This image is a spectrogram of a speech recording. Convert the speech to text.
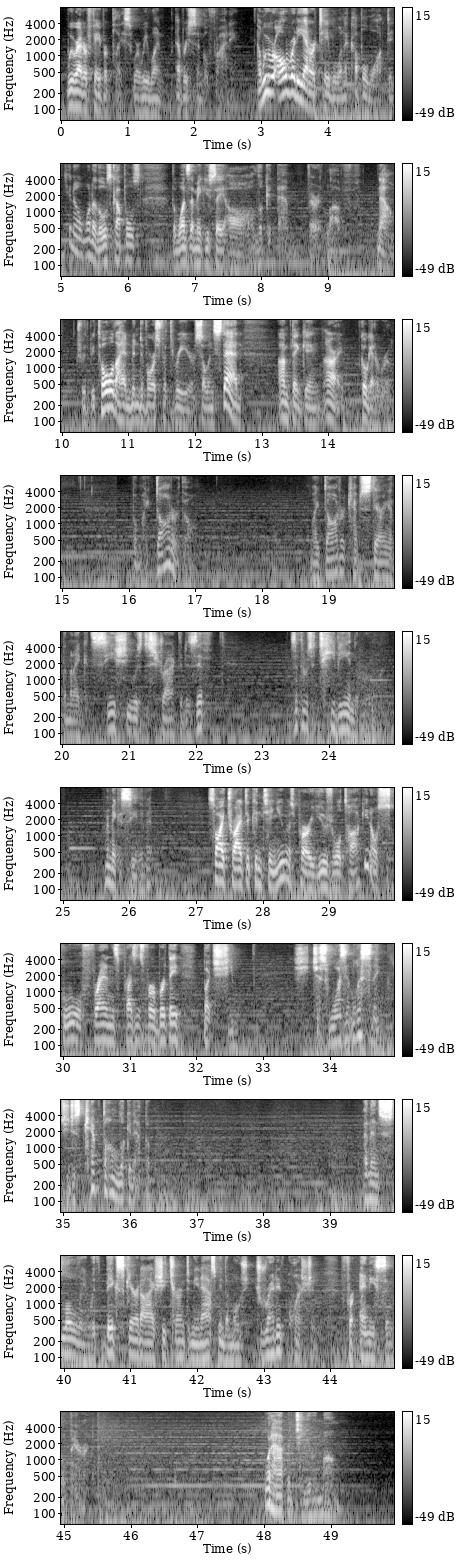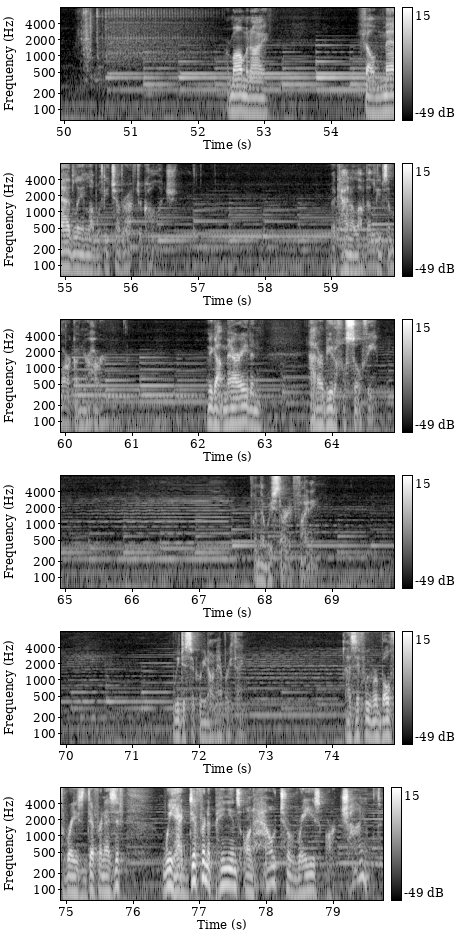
We were at her favorite place where we went every single Friday. And we were already at our table when a couple walked in. You know, one of those couples, the ones that make you say, oh, look at them, they're in love. Now, truth be told, I had been divorced for three years, so instead, I'm thinking, all right, go get a room. But my daughter, though, my daughter kept staring at them, and I could see she was distracted, as if, as if there was a TV in the room. I'm gonna make a scene of it. So I tried to continue as per our usual talk, you know, school, friends, presents for her birthday, but she, she just wasn't listening. She just kept on looking at them. And then slowly, with big scared eyes, she turned to me and asked me the most dreaded question for any single parent. What happened to you and mom? Her mom and I fell madly in love with each other after college. The kind of love that leaves a mark on your heart. We got married and had our beautiful Sophie. And then we started fighting. We disagreed on everything. As if we were both raised different, as if we had different opinions on how to raise our child.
